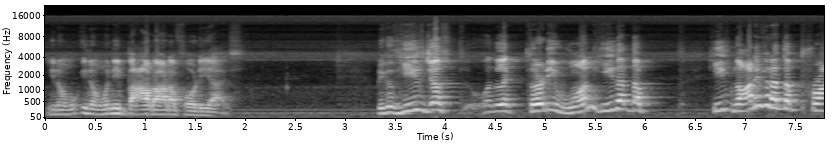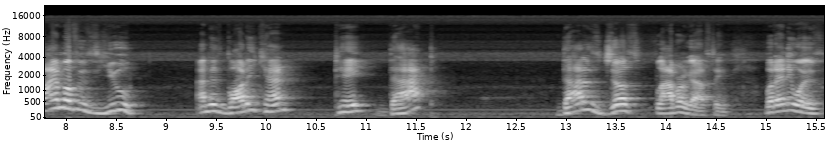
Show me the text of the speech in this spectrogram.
You know, you know when he bowed out of ODIs. Because he's just like 31. He's at the, he's not even at the prime of his youth, and his body can't take that. That is just flabbergasting. But anyways,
